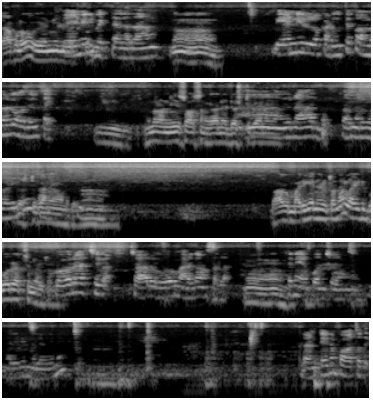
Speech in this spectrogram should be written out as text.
చేపలు వేడి నీళ్ళు వేడి నీళ్ళు పెట్టా కదా. వేడి నీళ్ళలో కడిగితే తొందరగా వదులుతాయి. అందులో నీ శ్వాసన కానీ డస్ట్ కానీ రాదు తొందరగా డస్ట్ కానీ ఉండదు బాగా మరిగే నీళ్ళతోనా లైట్ గోరువెచ్చని గోరచ్చగా చాలు మరగం అసలు. ఉమ్, ఉమ్. అంటే నేను కొంచెం మరిగిందిలే కానీ ఇట్లా అంటేనే పోతుంది.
